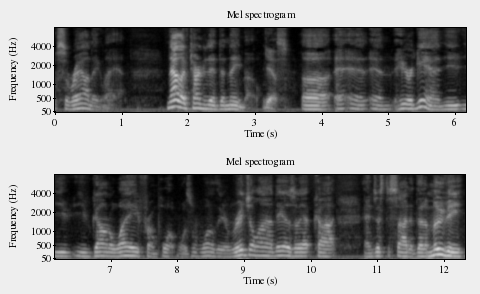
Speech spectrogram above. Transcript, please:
surrounding that. Now they've turned it into Nemo. yes. Uh, and, and here again, you, you, you've gone away from what was one of the original ideas of Epcot and just decided that a movie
